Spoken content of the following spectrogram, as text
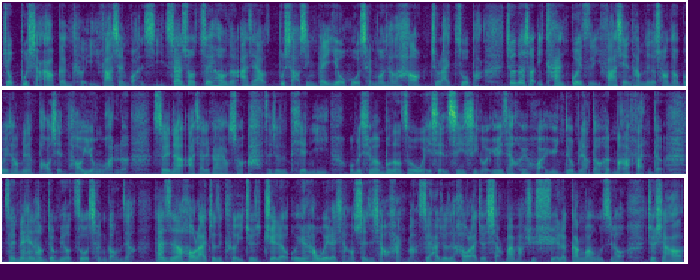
就不想要跟可怡发生关系。虽然说最后呢，阿佳不小心被诱惑成功，想说好就来做吧。就那时候一看柜子里，发现他们那个床头柜上面的保险套用完了。所以呢，阿佳就跟他讲说啊，这就是天意，我们千万不能做危险性行为，因为这样会怀孕，对我们俩都很麻烦的。所以那天他们就没有做成功这样。但是呢，后来就是可怡就是觉得，因为他为了想要生小孩嘛，所以他就是后来就想办法去学了钢管舞之后，就想要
